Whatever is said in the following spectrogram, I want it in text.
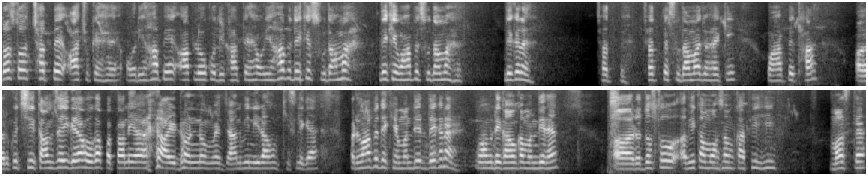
दोस्तों, छत पे आ चुके हैं और यहाँ पे आप लोगों को दिखाते हैं और यहाँ पे देखिए सुदामा है। देखिए, वहाँ पे सुदामा है। देख रहे हैं? छत पे। छत पे सुदामा जो है कि वहाँ पे था और कुछ काम से ही गया होगा, पता नहीं आई डोंट नो मैं जान भी नहीं रहा हूँ किस लिए गया। और वहाँ पे देखिए मंदिर, देख रहे हैं? वो हमारे गाँव का मंदिर है। और दोस्तों, अभी का मौसम काफ़ी ही मस्त है।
